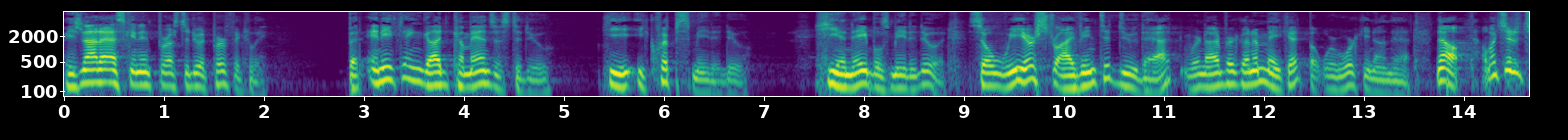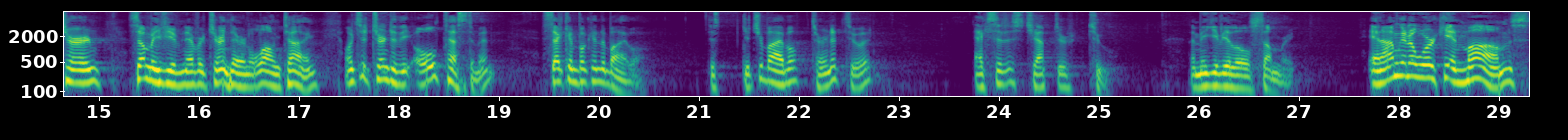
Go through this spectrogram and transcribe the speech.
He's not asking for us to do it perfectly. But anything God commands us to do, He equips me to do. He enables me to do it. So we are striving to do that. We're never going to make it, but we're working on that. Now, I want you to turn, some of you have never turned there in a long time. I want you to turn to the Old Testament, second book in the Bible. Just get your Bible, turn it to it. Exodus chapter 2. Let me give you a little summary. And I'm going to work in moms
